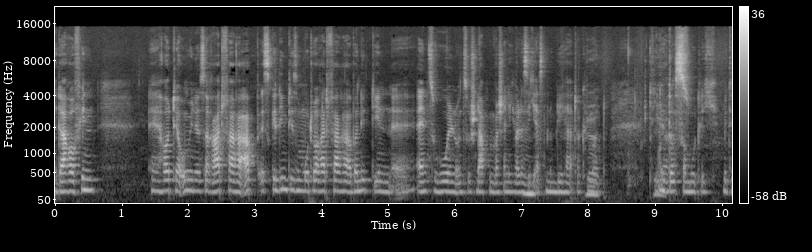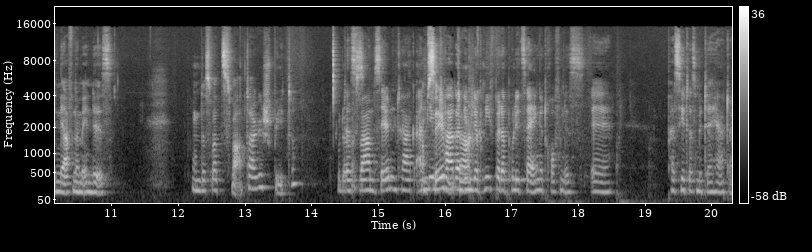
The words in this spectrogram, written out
Daraufhin äh, haut der ominöse Radfahrer ab. Es gelingt diesem Motorradfahrer aber nicht, ihn äh, einzuholen und zu schnappen, wahrscheinlich weil er sich erstmal um die Hertha kümmert, die Und da das- vermutlich mit den Nerven am Ende ist. Und das war zwei Tage später? Oder Das was? war am selben Tag, an Am dem Tag, an dem der Brief bei der Polizei eingetroffen ist, äh, passiert das mit der Hertha.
